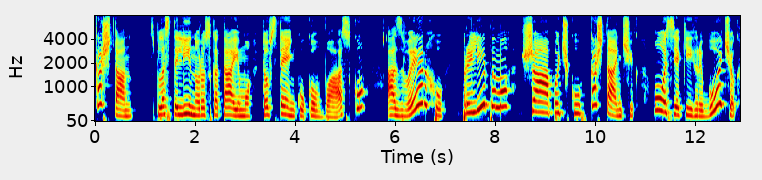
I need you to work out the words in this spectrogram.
каштан. З пластиліну розкатаємо товстеньку ковбаску, а зверху приліпимо шапочку, каштанчик. Ось який грибочок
